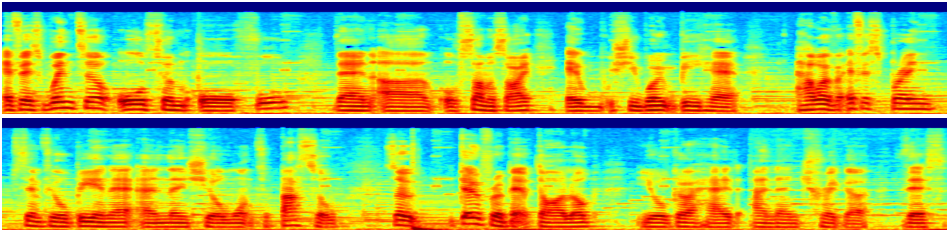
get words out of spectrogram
If it's winter, autumn or fall, then uh, or summer sorry, it, she won't be here. However, if it's spring, Cynthia will be in there and then she'll want to battle. So going for a bit of dialogue, you'll go ahead and then trigger this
